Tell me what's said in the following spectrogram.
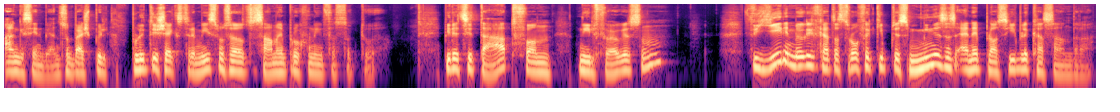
angesehen werden, zum Beispiel politischer Extremismus oder Zusammenbruch von Infrastruktur. Wieder Zitat von Neil Ferguson. Für jede mögliche Katastrophe gibt es mindestens eine plausible Cassandra.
